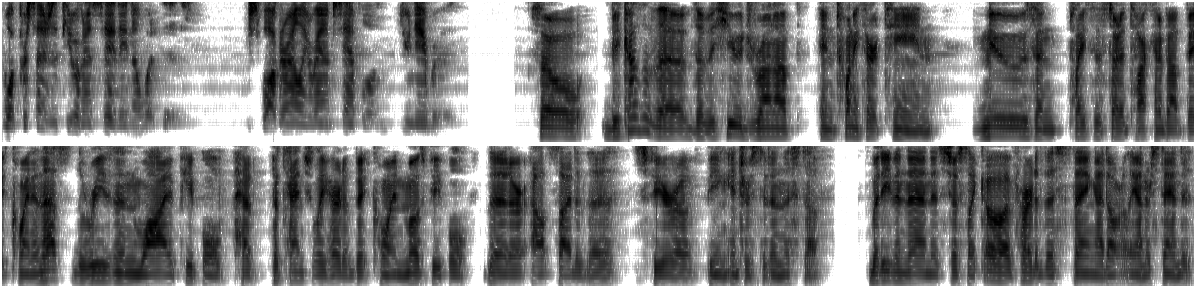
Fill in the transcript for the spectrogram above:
What percentage of people are going to say they know what it is? Just walking around like a random sample in your neighborhood. So, because of the the huge run up in 2013, news and places started talking about Bitcoin, and that's the reason why people have potentially heard of Bitcoin. Most people that are outside of the sphere of being interested in this stuff. But even then, it's just like, oh, I've heard of this thing. I don't really understand it.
